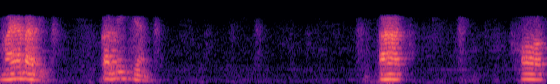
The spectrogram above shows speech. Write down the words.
mayavadi Karmikyan uh, or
